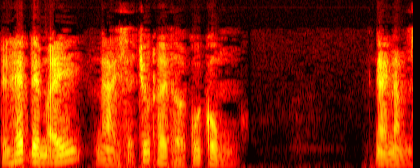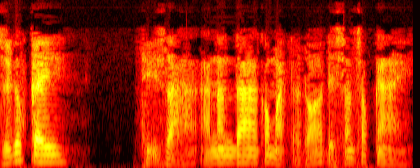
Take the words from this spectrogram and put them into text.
Đến hết đêm ấy, Ngài sẽ chút hơi thở cuối cùng. Ngài nằm dưới gốc cây, thị giả Ananda có mặt ở đó để săn sóc Ngài.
